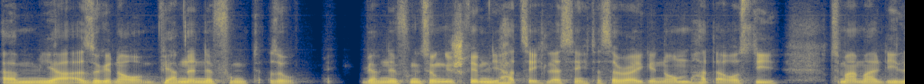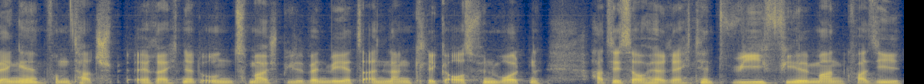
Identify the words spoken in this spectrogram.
Ähm, ja, also genau. Wir haben eine Funktion, also wir haben eine Funktion geschrieben, die hat sich letztendlich das Array genommen, hat daraus die zum einmal die Länge vom Touch errechnet und zum Beispiel, wenn wir jetzt einen Langklick ausführen wollten, hat sich auch errechnet, wie viel man quasi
